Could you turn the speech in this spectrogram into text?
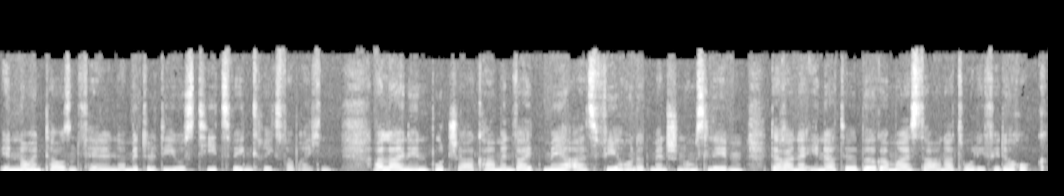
In 9000 Fällen ermittelt die Justiz wegen Kriegsverbrechen. Alleine in Butscha kamen weit mehr als 400 Menschen ums Leben. Daran erinnerte Bürgermeister Anatoli Fedoruk.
